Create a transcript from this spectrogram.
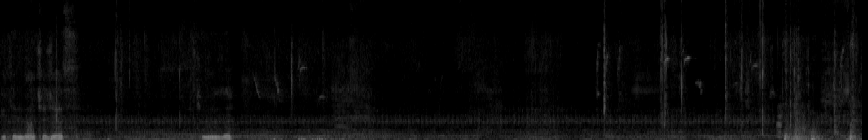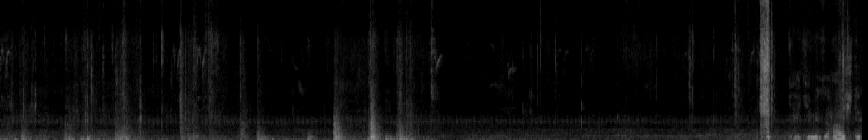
Şekilde açacağız. İkimizi. Kekimizi açtık.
